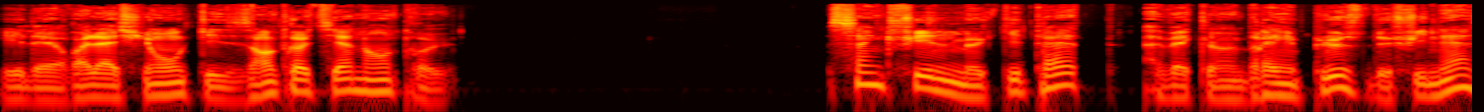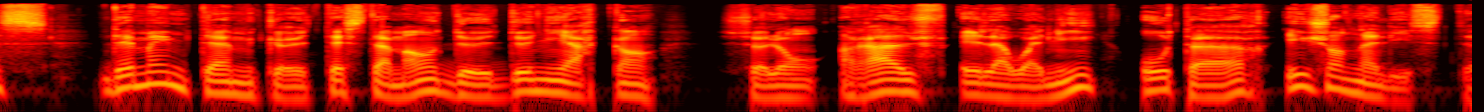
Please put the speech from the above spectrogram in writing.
et les relations qu'ils entretiennent entre eux. Cinq films qui traitent, avec un brin plus de finesse, des mêmes thèmes que Testament de Denis Arcan, selon Ralph Elawani, auteur et journaliste.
